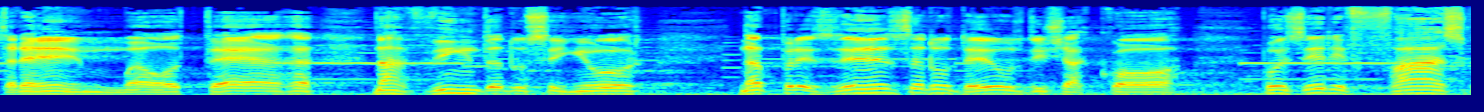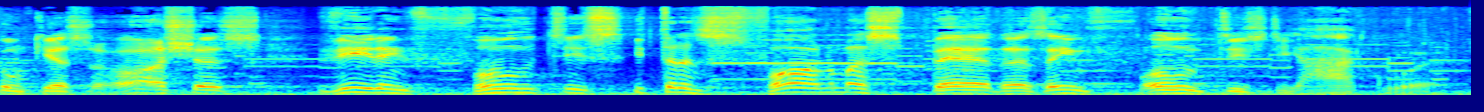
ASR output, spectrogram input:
Trema, ó terra, na vinda do Senhor, na presença do Deus de Jacó, pois ele faz com que as rochas virem fontes e transforma as pedras em fontes de água.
